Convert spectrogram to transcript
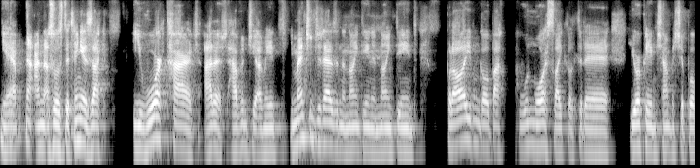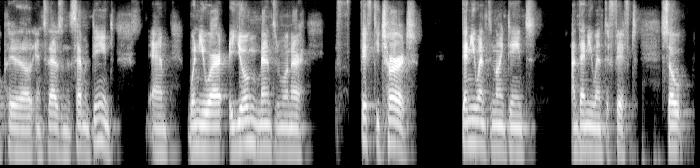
Yeah, and suppose the thing is like you've worked hard at it, haven't you? I mean, you mentioned 2019 and 19, but I'll even go back one more cycle to the European Championship uphill in 2017. Um, when you were a young mountain runner, 53rd, then you went to 19th, and then you went to fifth. So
